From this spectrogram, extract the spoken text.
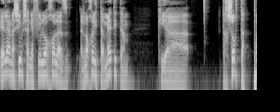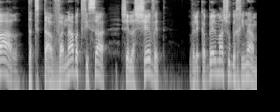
אלה אנשים שאני אפילו לא יכול, להז... אני לא יכול להתעמת איתם, כי ה... תחשוב את הפער, את, ההבנה בתפיסה של לשבת ולקבל משהו בחינם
